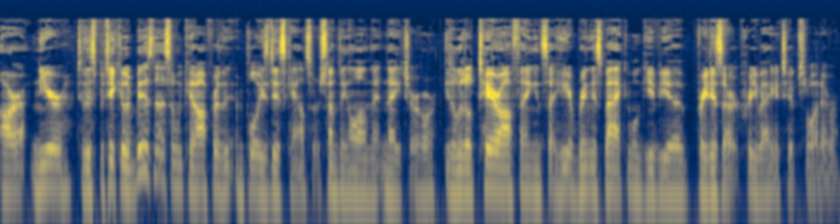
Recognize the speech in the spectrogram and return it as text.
are near to this particular business and we could offer the employees discounts or something along that nature or get a little tear off thing and say, here, bring this back and we'll give you a free dessert, free bag of chips or whatever.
